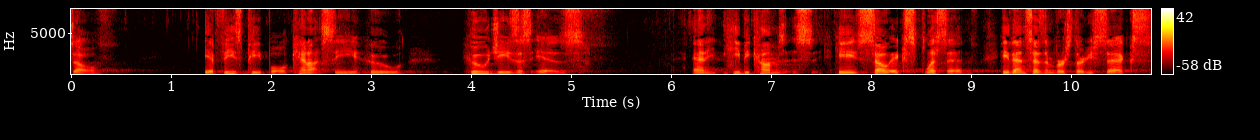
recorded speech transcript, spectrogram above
So, if these people cannot see who, who Jesus is, and he becomes, he's so explicit, he then says in verse 36,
